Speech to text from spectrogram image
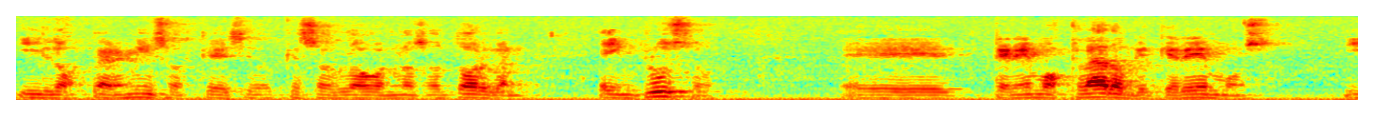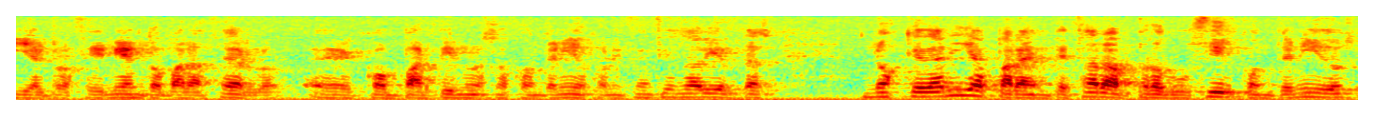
mm, y los permisos que, esos logos nos otorgan e incluso eh, tenemos claro que queremos y el procedimiento para hacerlo, eh, compartir nuestros contenidos con licencias abiertas, nos quedaría para empezar a producir contenidos,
